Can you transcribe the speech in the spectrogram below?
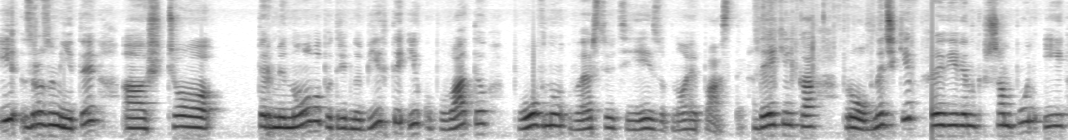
і зрозуміти, що терміново потрібно бігти і купувати повну версію цієї зубної пасти. Декілька пробничків, ревівінг, шампунь і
